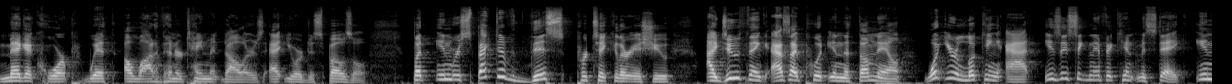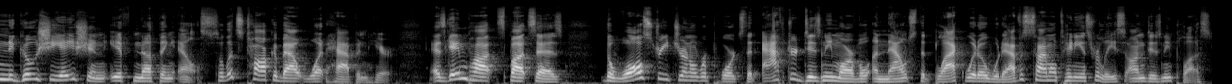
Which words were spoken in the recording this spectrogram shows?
megacorp with a lot of entertainment dollars at your disposal. But in respect of this particular issue, I do think, as I put in the thumbnail, what you're looking at is a significant mistake in negotiation, if nothing else. So let's talk about what happened here. As GameSpot says, the Wall Street Journal reports that after Disney Marvel announced that Black Widow would have a simultaneous release on Disney Plus,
